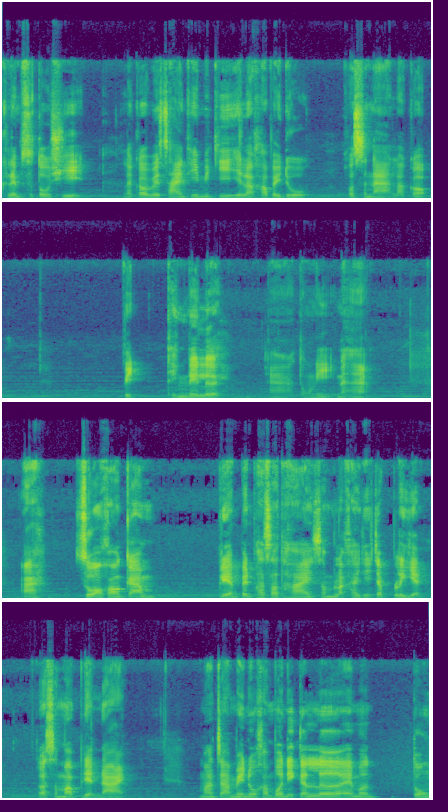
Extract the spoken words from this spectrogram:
เคลมสโตชิแล้วก็เว็บไซต์ที่เมื่อกี้ที่เราเข้าไปดูโฆษณาแล้วก็ปิดทิ้งได้เลยอ่าตรงนี้นะฮะอะส่วนของการเปลี่ยนเป็นภาษาไทยสำหรับใครที่จะเปลี่ยนก็สามารถเปลี่ยนได้ มาจากเมนูข้างบนนี้กันเลยมา ตรง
